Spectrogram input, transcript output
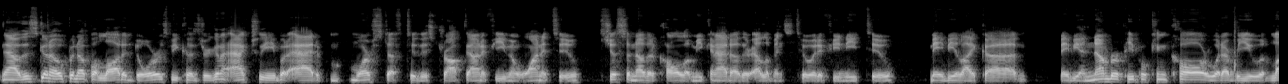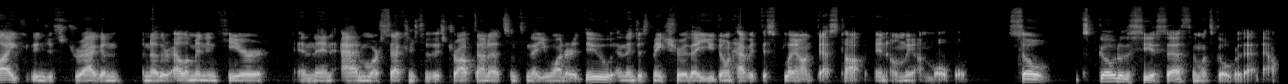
Now this is going to open up a lot of doors because you're going to actually able to add more stuff to this dropdown if you even wanted to. It's just another column. You can add other elements to it if you need to. Maybe like a, um, maybe a number people can call or whatever you would like. You can just drag an, another element in here and then add more sections to this dropdown. That's something that you wanted to do. And then just make sure that you don't have it display on desktop and only on mobile. So Let's go to the CSS and let's go over that now.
